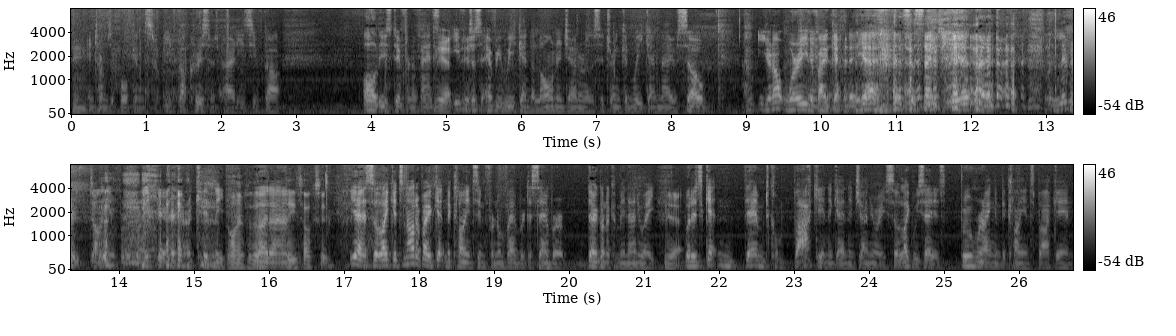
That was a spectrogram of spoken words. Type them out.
Hmm. in terms of bookings. You've got Christmas parties. You've got all these different events. Yeah, Even yeah. just every weekend alone in general is a drinking weekend now. So you're not worried about getting it. Yeah, it's essentially it. Like, liver's dying for a break here, or kidney. Dying for the But, um, detoxing. Yeah, so like it's not about getting the clients in for November, December. They're going to come in anyway. Yeah. But it's getting them to come back in again in January. So, like we said, it's boomeranging the clients back in.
